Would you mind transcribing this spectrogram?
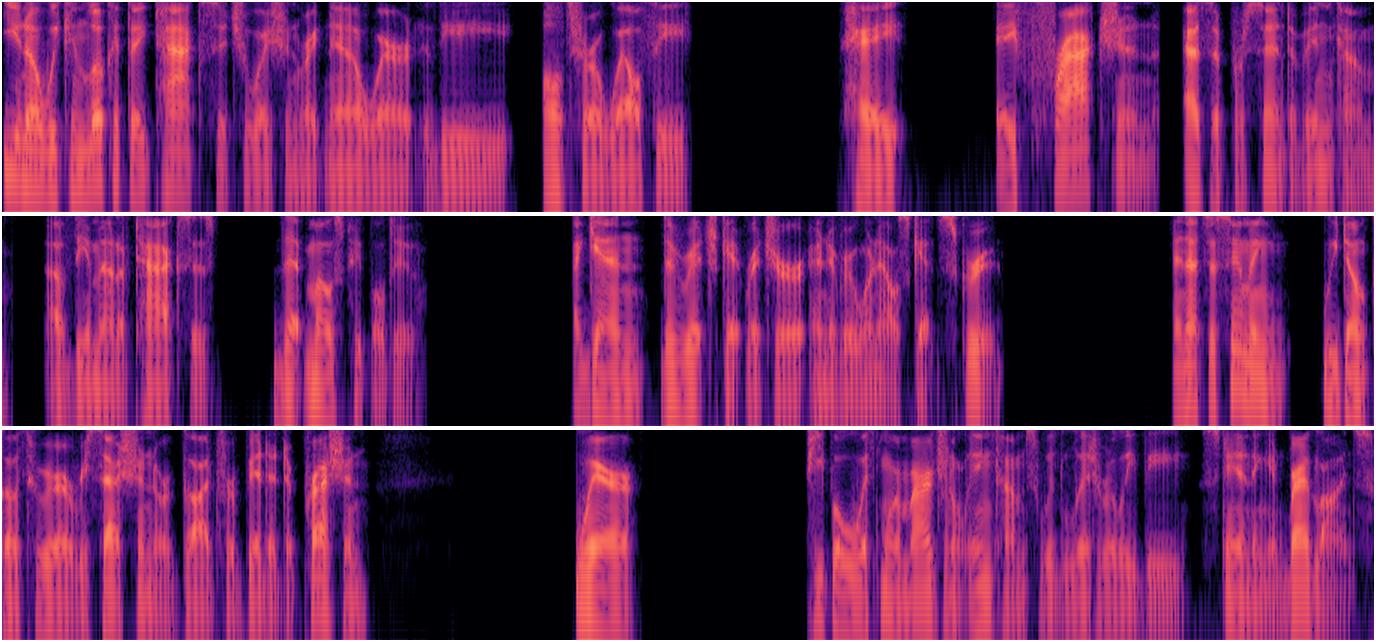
You know, we can look at the tax situation right now where the ultra wealthy pay a fraction as a percent of income of the amount of taxes that most people do. Again, the rich get richer and everyone else gets screwed. And that's assuming we don't go through a recession or, God forbid, a depression, where people with more marginal incomes would literally be standing in breadlines.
